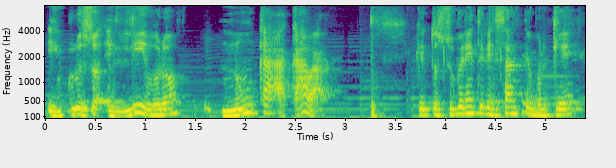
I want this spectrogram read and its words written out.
incluso el libro, nunca acaba. Que esto es súper interesante porque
